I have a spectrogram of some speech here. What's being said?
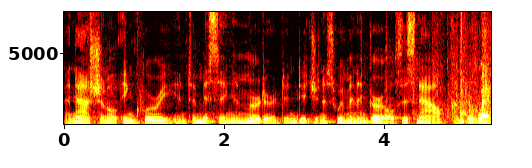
A national inquiry into missing and murdered Indigenous women and girls is now underway.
